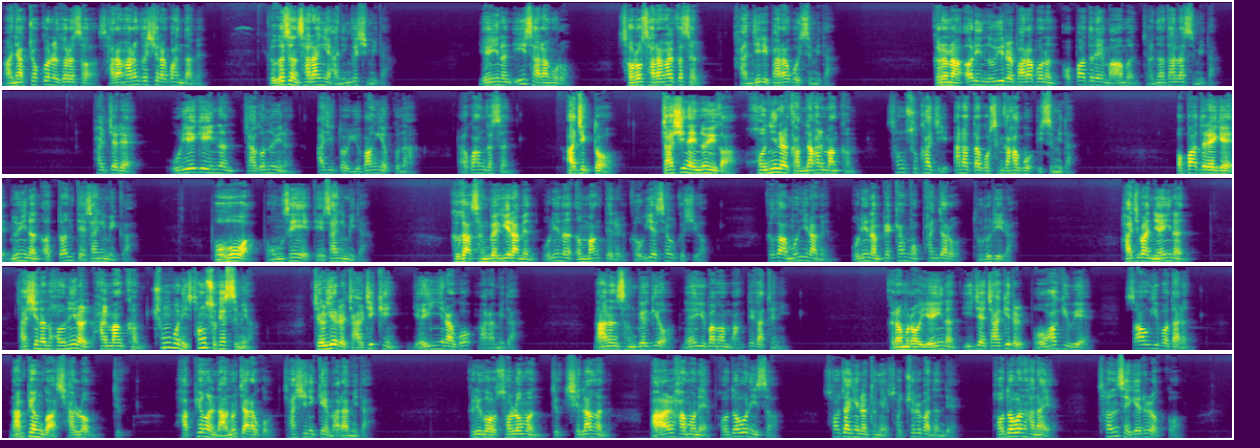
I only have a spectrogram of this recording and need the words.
만약 조건을 걸어서 사랑하는 것이라고 한다면 그것은 사랑이 아닌 것입니다. 여인은 이 사랑으로 서로 사랑할 것을 간절히 바라고 있습니다. 그러나 어린 누이를 바라보는 오빠들의 마음은 전혀 달랐습니다. 8절에 우리에게 있는 작은 누이는 아직도 유방이었구나 라고 한 것은 아직도 자신의 누이가 혼인을 감당할 만큼 성숙하지 않았다고 생각하고 있습니다. 오빠들에게 누이는 어떤 대상입니까? 보호와 봉쇄의 대상입니다. 그가 성벽이라면 우리는 은망대를 그 위에 세울 것이요. 그가 문이라면 우리는 백향목 판자로 두르리라. 하지만 여인은 자신은 혼인을 할 만큼 충분히 성숙했으며 절개를 잘 지킨 여인이라고 말합니다. 나는 성벽이요 내 유방은 망대 같으니. 그러므로 여인은 이제 자기를 보호하기 위해 싸우기보다는 남편과 샬롬, 즉 화평을 나눌 자라고 자신 있게 말합니다. 그리고 솔로몬, 즉 신랑은 바알 하몬에 포도원이 있어 소장인을 통해 소출을 받는데 포도원 하나에 천세계를 얻고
